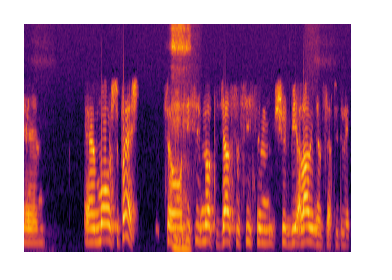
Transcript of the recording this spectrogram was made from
um, uh, more suppressed. So this is not just the system should be allowing themselves to do it.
